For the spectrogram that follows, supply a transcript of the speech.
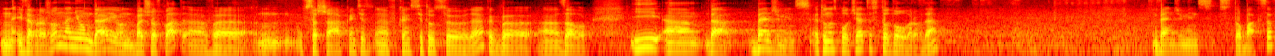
изображен на нем, да, и он большой вклад а, в, в США, э, в Конституцию, да, как бы а, залог. И, да, Benjamins, это у нас получается 100 долларов, да? Benjamins 100 баксов.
